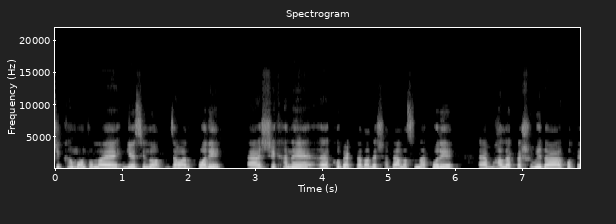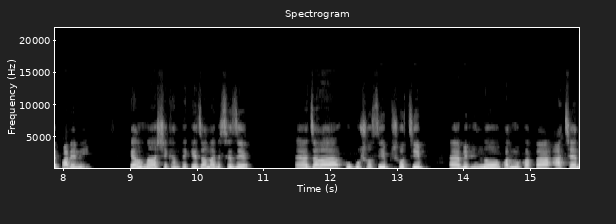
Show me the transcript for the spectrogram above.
শিক্ষা মন্ত্রণালয়ে গিয়েছিল, যাওয়ার পরে সেখানে খুব একটা তাদের সাথে আলোচনা করে ভালো একটা সুবিধা করতে পারেনি। কেননা সেখান থেকে জানা গেছে যে যারা উপসচিব, সচিব বিভিন্ন কর্মকর্তা আছেন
